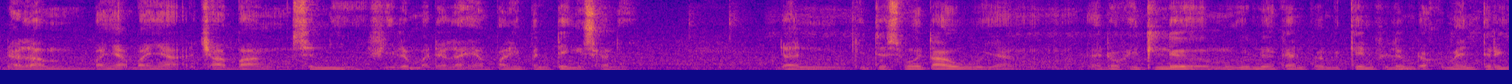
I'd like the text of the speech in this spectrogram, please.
dalam banyak-banyak cabang seni filem adalah yang paling penting sekali. Dan kita semua tahu yang Adolf Hitler menggunakan pembikin filem dokumentari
